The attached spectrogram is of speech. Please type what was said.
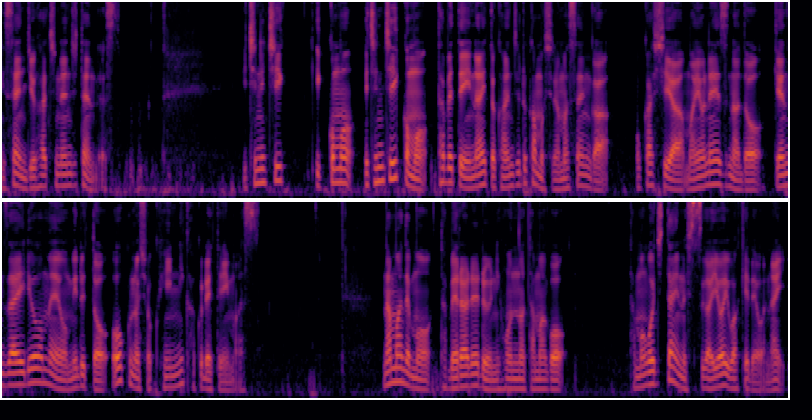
2018年時点です。1日1 1個も1日1個も食べていないと感じるかもしれませんがお菓子やマヨネーズなど原材料名を見ると多くの食品に隠れています。生でも食べられる日本の卵卵自体の質が良いわけではない。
